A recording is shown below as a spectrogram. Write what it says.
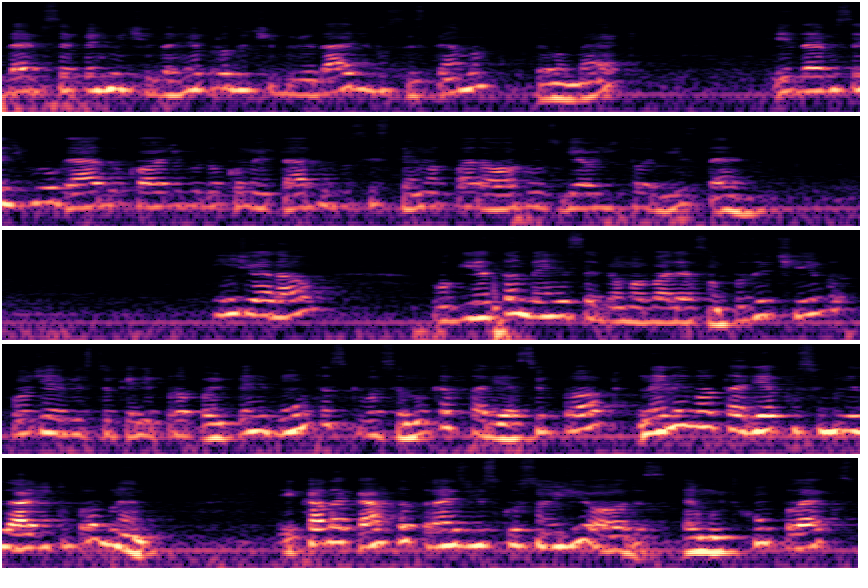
deve ser permitida a reprodutibilidade do sistema pelo MEC e deve ser divulgado o código documentado do sistema para órgãos de auditoria externa. Em geral, O guia também recebeu uma avaliação positiva, onde é visto que ele propõe perguntas que você nunca faria a si próprio, nem levantaria a possibilidade do problema. E cada carta traz discussões de horas, é muito complexo,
